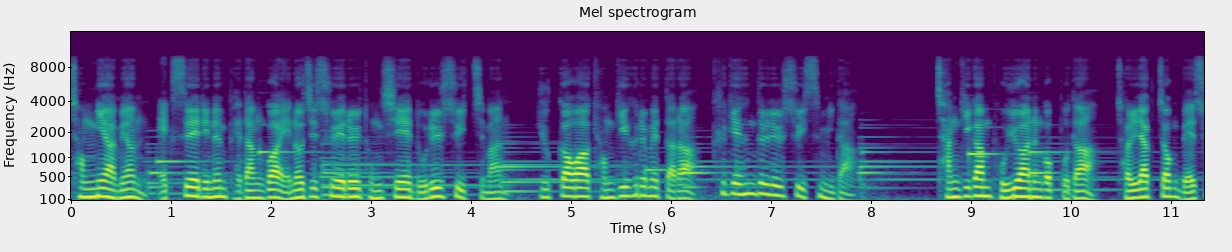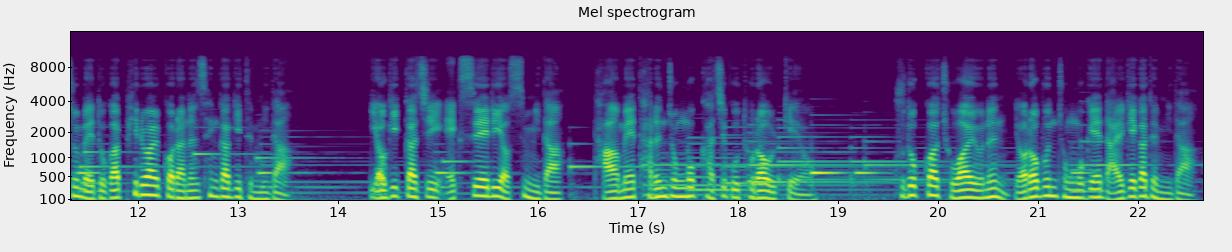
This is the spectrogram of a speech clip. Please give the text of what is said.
정리하면 XLE는 배당과 에너지 수혜를 동시에 노릴 수 있지만 유가와 경기 흐름에 따라 크게 흔들릴 수 있습니다. 장기간 보유하는 것보다 전략적 매수 매도가 필요할 거라는 생각이 듭니다. 여기까지 XL이었습니다. 다음에 다른 종목 가지고 돌아올게요. 구독과 좋아요는 여러분 종목의 날개가 됩니다.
